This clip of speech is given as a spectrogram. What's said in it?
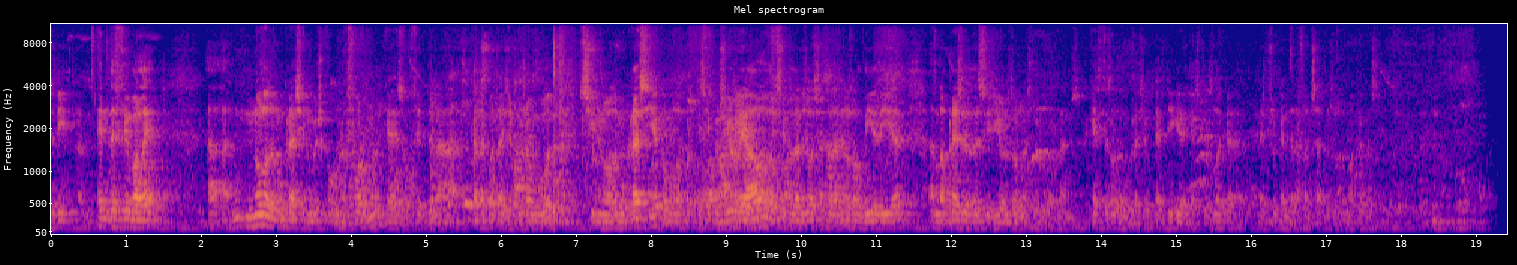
És a dir, hem de fer valer eh, no la democràcia només com una forma, que és el fet d'anar cada quatre anys a posar un vot, sinó la democràcia com la participació real dels ciutadans i les ciutadanes al dia a dia en la presa de decisions dels nostres governants. Aquesta és la democràcia autèntica i aquesta és la que penso que hem de defensar tots els demòcrates.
